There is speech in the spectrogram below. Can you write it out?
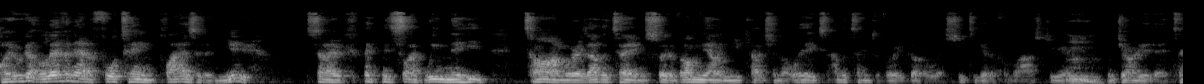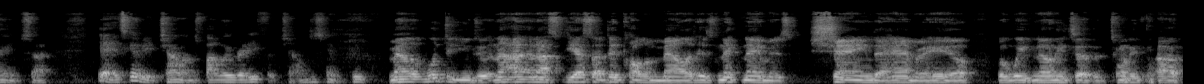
I mean, we've got eleven out of fourteen players that are new, so it's like we need time, whereas other teams sort of, I'm the only new coach in the leagues. Other teams have already got all their shit together from last year, Mm. majority of their team. So, yeah, it's going to be a challenge, but we're ready for the challenge. It's going to be good. Mallet, what do you do? And I, and I, yes, I did call him Mallet. His nickname is Shane the Hammer Heal, but we've known each other 25,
